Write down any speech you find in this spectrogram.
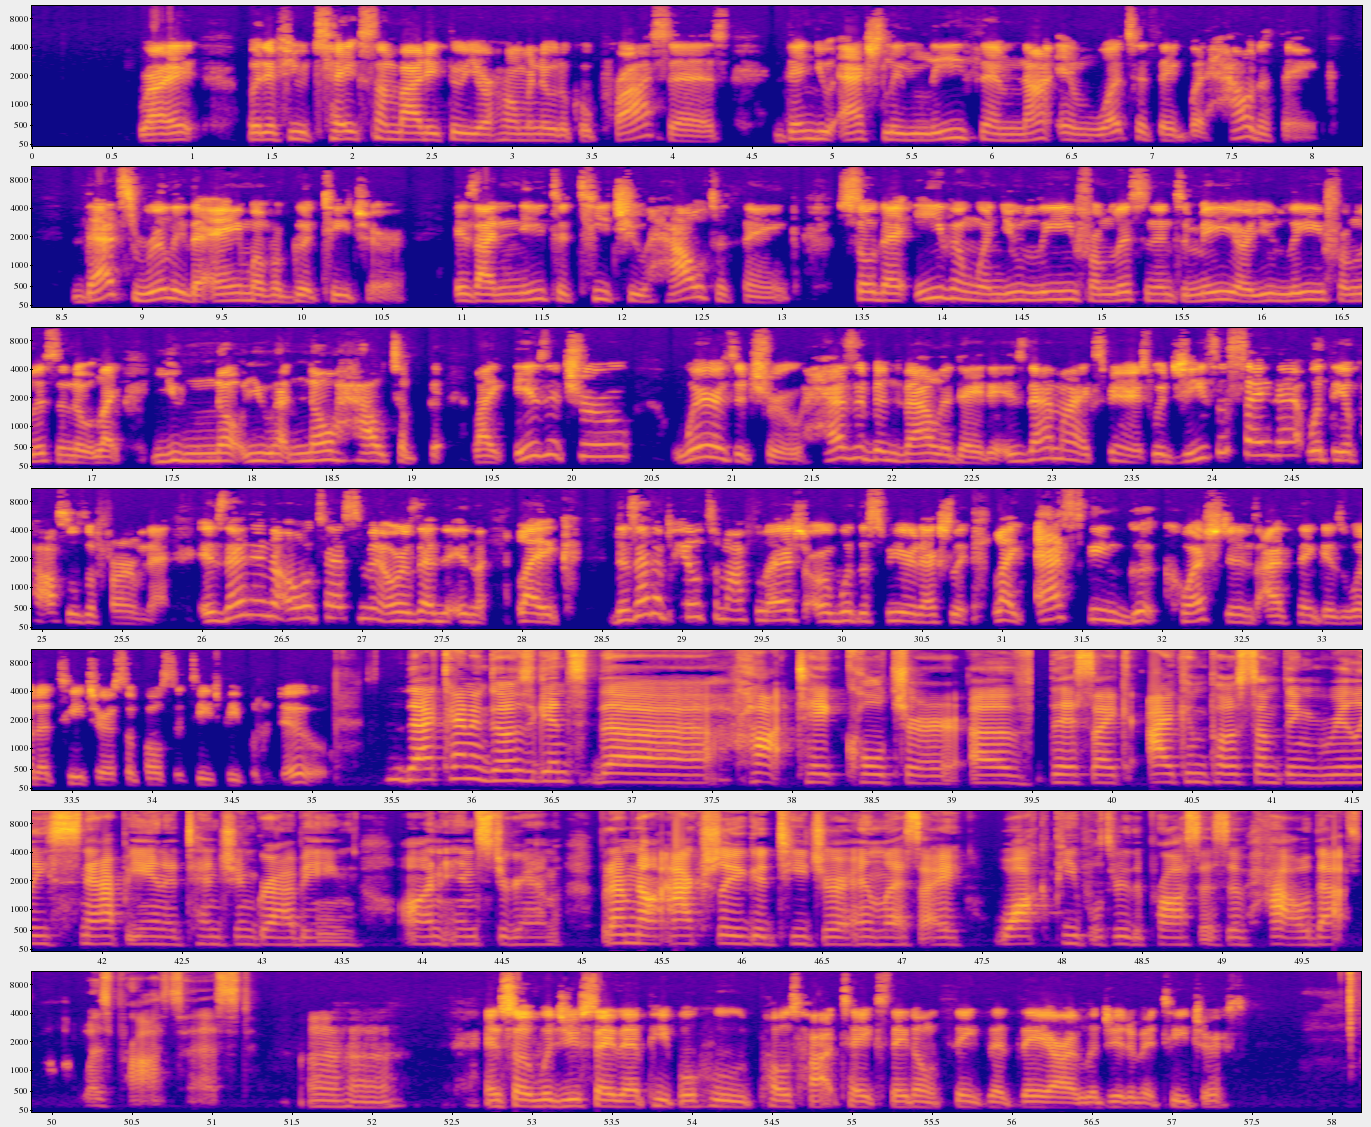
right? But if you take somebody through your hermeneutical process, then you actually lead them not in what to think, but how to think. That's really the aim of a good teacher is I need to teach you how to think so that even when you leave from listening to me or you leave from listening to like you know you know how to like is it true where is it true? Has it been validated? Is that my experience? Would Jesus say that? Would the apostles affirm that? Is that in the Old Testament or is that in like does that appeal to my flesh or would the spirit actually like asking good questions i think is what a teacher is supposed to teach people to do. That kind of goes against the hot take culture of this like i can post something really snappy and attention grabbing on instagram but i'm not actually a good teacher unless i walk people through the process of how that was processed. Uh-huh. And so would you say that people who post hot takes they don't think that they are legitimate teachers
